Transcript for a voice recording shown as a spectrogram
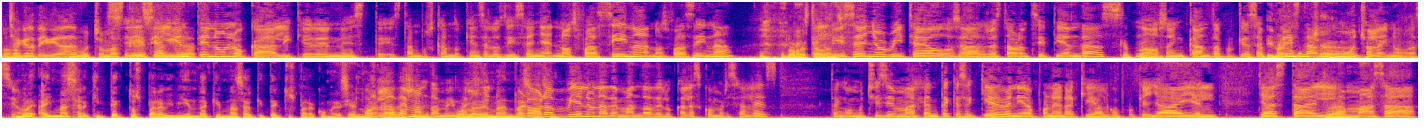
Mucha creatividad. mucho más Sí, creatividad si alguien tiene un local y quieren, este, están buscando quién se los diseñe, nos fascina, nos fascina. Los El restaurantes. diseño retail, o sea, restaurantes y tiendas, nos encanta porque se no hay presta mucha- mucho a la innovación. No hay, hay más arquitectos para vivienda que más arquitectos para comercial. en Por la Cabos, ¿eh? demanda, me Por imagino. la demanda. Pero sí, ahora sí. viene una demanda de locales comerciales. Tengo muchísima gente que se quiere venir a poner aquí algo porque ya hay el, ya está el- Claro. la masa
